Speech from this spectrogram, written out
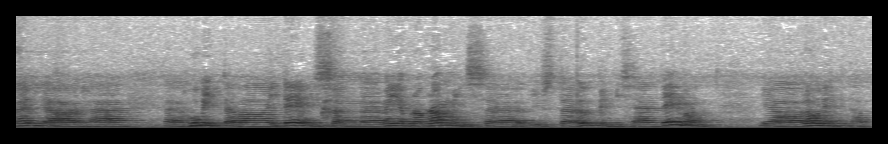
välja ühe Äh, huvitava idee, mis on äh, meie programmis äh, just õppimise teemal. Ja Lauri äkki tahab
